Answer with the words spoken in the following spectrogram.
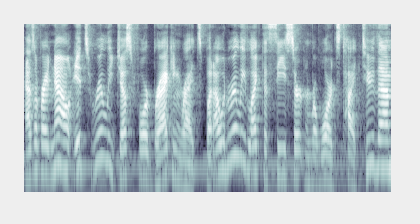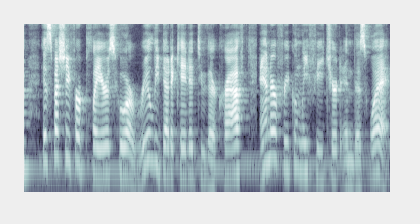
As of right now, it's really just for bragging rights, but I would really like to see certain rewards tied to them, especially for players who are really dedicated to their craft and are frequently featured in this way.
